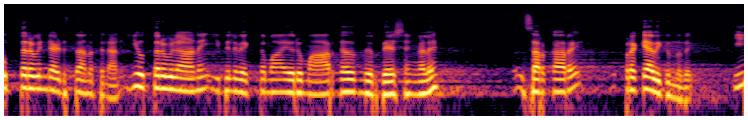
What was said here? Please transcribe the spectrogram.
ഉത്തരവിന്റെ അടിസ്ഥാനത്തിലാണ്. ഈ ഉത്തരവിലാണ് ഇതിൽ വ്യക്തമായ ഒരു മാർഗനിർദ്ദേശങ്ങൾ സർക്കാർ പ്രഖ്യാപിക്കുന്നത്. ഈ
